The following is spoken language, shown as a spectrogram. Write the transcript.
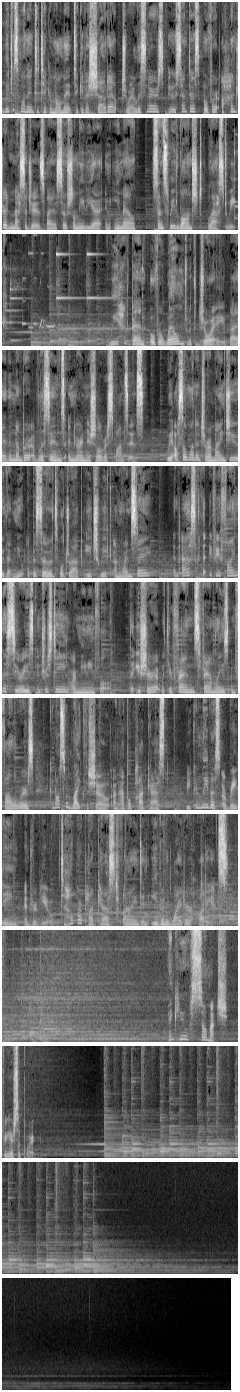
We just wanted to take a moment to give a shout out to our listeners who sent us over 100 messages via social media and email since we launched last week. We have been overwhelmed with joy by the number of listens and your initial responses. We also wanted to remind you that new episodes will drop each week on Wednesday and ask that if you find this series interesting or meaningful, that you share it with your friends, families, and followers. You can also like the show on Apple Podcast, where you can leave us a rating and review to help our podcast find an even wider audience. Thank you so much for your support.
